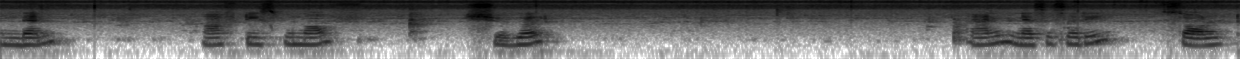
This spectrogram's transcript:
And then half teaspoon of sugar. And necessary salt.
